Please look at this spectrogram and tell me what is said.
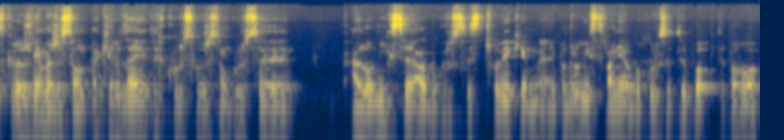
skoro już wiemy, że są takie rodzaje tych kursów, że są kursy albo miksy, albo kursy z człowiekiem e, po drugiej stronie, albo kursy typo, typowo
